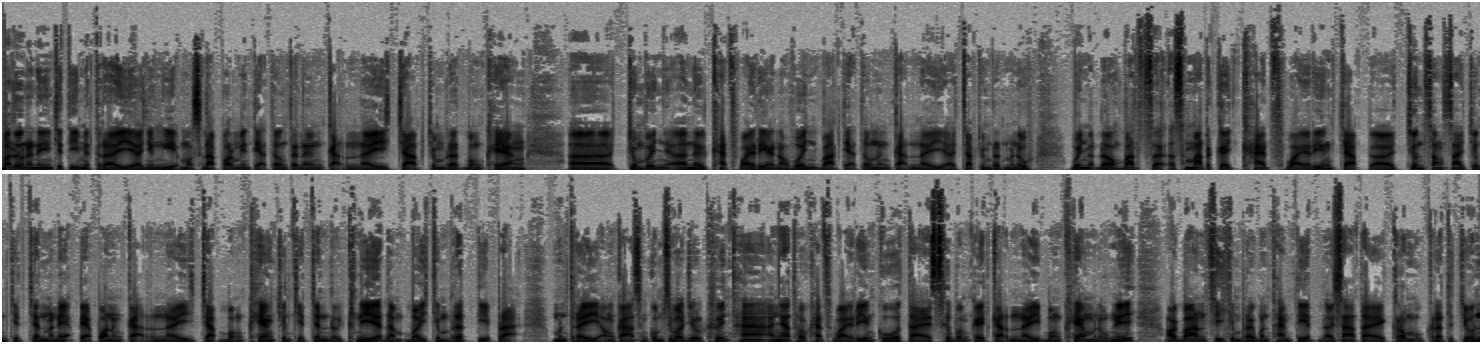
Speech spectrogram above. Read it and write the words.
បាទលោកនាងជាទីមេត្រីយើងងាកមកស្ដាប់ព័ត៌មានទាក់ទងទៅនឹងករណីចាប់ចម្រិតបង្ខាំងអឺជុំវិញនៅខេត្តស្វាយរៀងឯនោះវិញបាទតាក់ទងនឹងករណីចាប់ចម្រិតមនុស្ស វិញម្ដងបាទសមត្ថកិច្ចខេត្តស្វាយរៀងចាប់ជនសង្ស័យជនជាតិចិនម្នាក់ពាក់ព័ន្ធនឹងករណីចាប់បង្ខាំងជនជាតិចិនដូចគ្នាដើម្បីចម្រិតទារប្រាក់មន្ត្រីអង្គការសង្គមស៊ីវិលយល់ឃើញថាអាជ្ញាធរខេត្តស្វាយរៀងគួរតែស៊ើបអង្កេតករណីបង្ខាំងមនុស្សនេះឲ្យបានស៊ីជម្រៅបន្ថែមទៀតដោយសារតែក្រមអ ுக ្រិតជន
